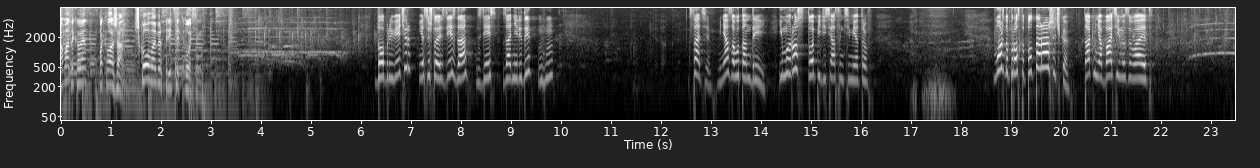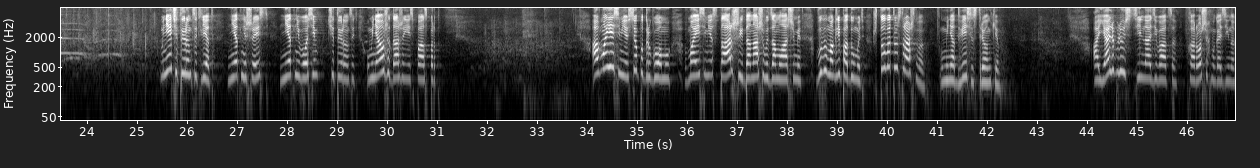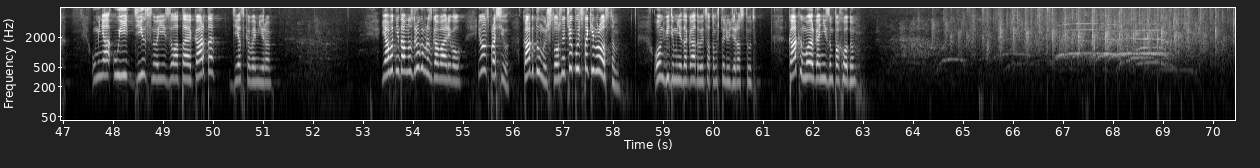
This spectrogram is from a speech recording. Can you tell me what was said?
Команда КВН «Баклажан». Школа номер 38. Добрый вечер. Если что, я здесь, да? Здесь, задние ряды. Мгм. Кстати, меня зовут Андрей, и мой рост 150 сантиметров. Можно просто полторашечка. Так меня батей называет. Мне 14 лет. Нет, не 6. Нет, не 8. 14. У меня уже даже есть паспорт. А в моей семье все по-другому. В моей семье старшие донашивают за младшими. Вы бы могли подумать, что в этом страшного? У меня две сестренки. А я люблю стильно одеваться в хороших магазинах. У меня у единственного есть золотая карта детского мира. Я вот недавно с другом разговаривал, и он спросил, как думаешь, сложно тебе будет с таким ростом? Он, видимо, не догадывается о том, что люди растут. Как и мой организм, походу.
